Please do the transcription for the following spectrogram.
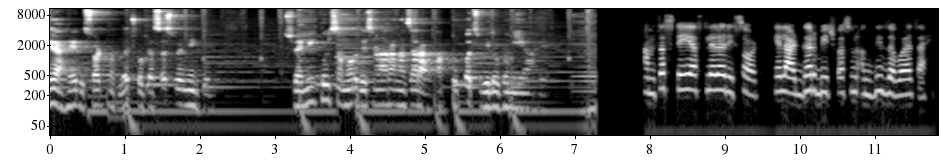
हे आहे रिसॉर्ट मधलं छोटंसं स्विमिंग पूल. स्विमिंग पूल समोर दिसणारा नजारा हा खूपच विलोभनीय आहे. आमचा स्टे असलेलं रिसॉर्ट हे लाटघर बीच पासून अगदी जवळच आहे.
